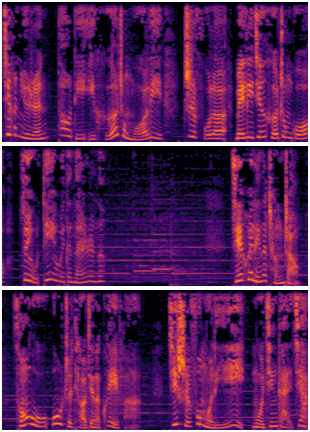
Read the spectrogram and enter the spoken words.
这个女人到底以何种魔力制服了美利坚合众国最有地位的男人呢？杰奎琳的成长从无物质条件的匮乏。即使父母离异，母亲改嫁，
